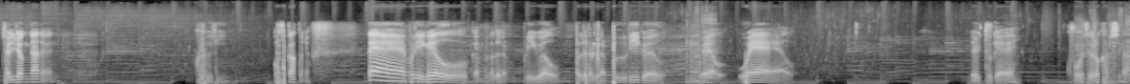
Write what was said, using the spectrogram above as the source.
전력난은 그리 없을 것 같군요. 네, 브리웰, 브리웰, 브리웰, 웰, 웰. 12개 구워주도록 합시다.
